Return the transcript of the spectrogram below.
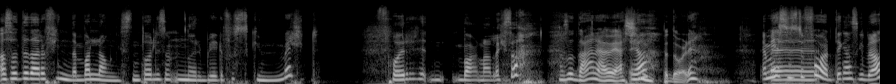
altså det der å finne den balansen på liksom, når blir det for skummelt for barna, liksom. Altså Der er jo jeg kjempedårlig. Ja, men jeg syns du Eh. får det til ganske bra.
